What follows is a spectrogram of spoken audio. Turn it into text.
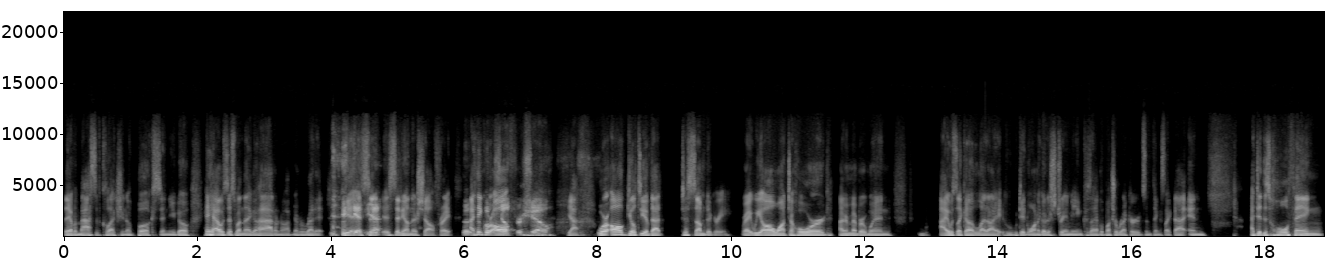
they have a massive collection of books and you go hey how was this one? And they go i don't know. I've never read it. Yeah, yeah, it's, yeah. it's, sitting on their shelf right? The, i think we're all for show. Yeah. We're all guilty of that to some degree right? We all want to hoard. I remember when I was like a Luddite who didn't want to go to streaming because I have a bunch of records and things like that. And I did this whole thing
